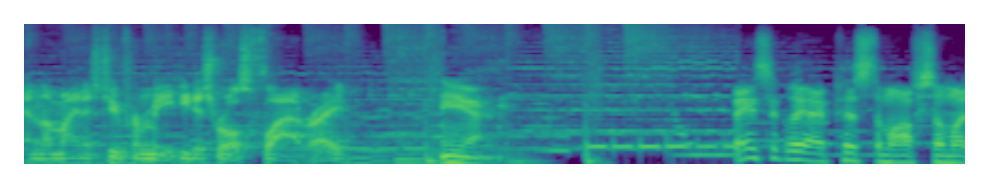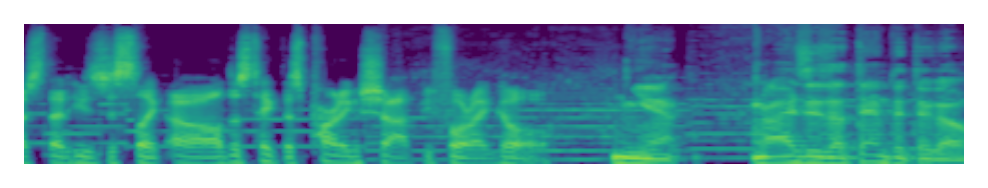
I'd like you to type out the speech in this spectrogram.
and the minus two from me, he just rolls flat, right? Yeah. basically I pissed him off so much that he's just like, oh, I'll just take this parting shot before I go. Yeah. As he's attempted to go.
